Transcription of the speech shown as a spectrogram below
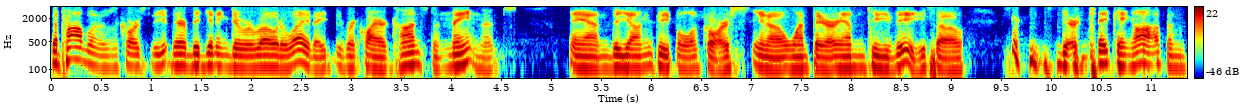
the problem is, of course, the, they're beginning to erode away. They require constant maintenance. And the young people, of course, you know, want their MTV. So they're taking off and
